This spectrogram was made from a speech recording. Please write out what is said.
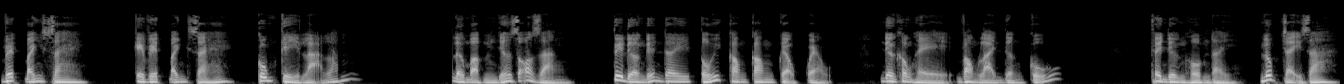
Vết bánh xe, cái vết bánh xe cũng kỳ lạ lắm. Đường mập nhớ rõ ràng, tuy đường đến đây tối cong cong quẹo quẹo, nhưng không hề vòng lại đường cũ. Thế nhưng hôm nay, lúc chạy ra,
